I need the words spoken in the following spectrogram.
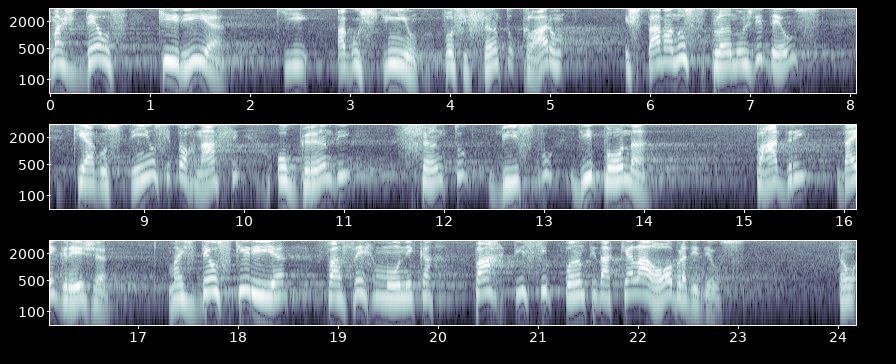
mas Deus queria que Agostinho fosse santo? Claro, estava nos planos de Deus que Agostinho se tornasse o grande santo bispo de Hipona, padre da igreja. Mas Deus queria fazer Mônica participante daquela obra de Deus. Então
